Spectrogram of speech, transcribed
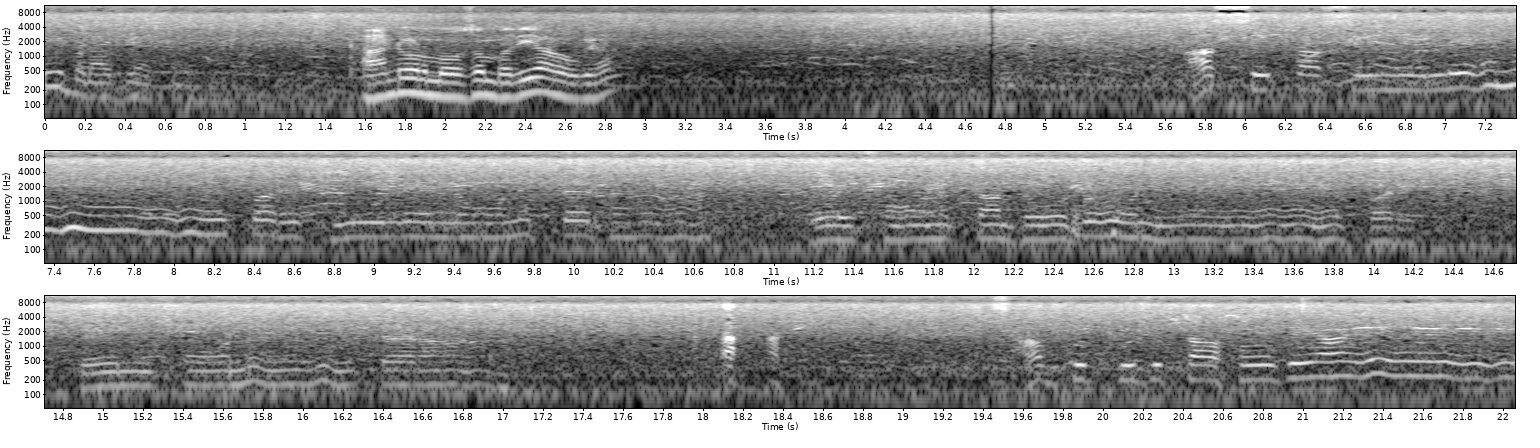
ਇਹ ਬੜਾ ਪਿਆਰ ਠੰਡ ਹੁਣ ਮੌਸਮ ਵਧੀਆ ਹੋ ਗਿਆ। ਆਸੇ ਪਾਸੇ ਨੀਲੇ ਨੇ ਪਰ ਖੀਲੇ ਨੂਨ ਤਰ੍ਹਾਂ ਇਹ ਫੋਨ ਤਾਂ ਦੋ ਦੋ ਨੇ ਪਰ ਤੈਨੂੰ ਫੋਨ ਕਰਾਂ। ਸਭ ਕੁਝ ਤਾਂ ਹੋ ਗਿਆ ਏ।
